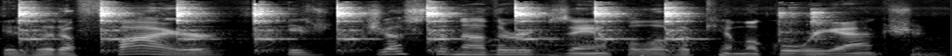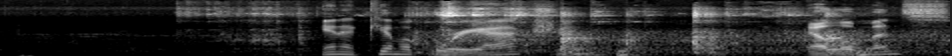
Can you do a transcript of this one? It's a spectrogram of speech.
is that a fire is just another example of a chemical reaction. In a chemical reaction, elements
